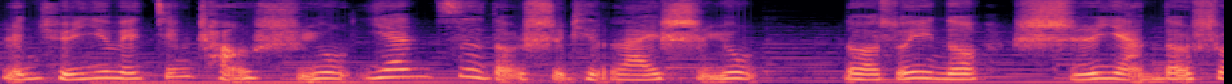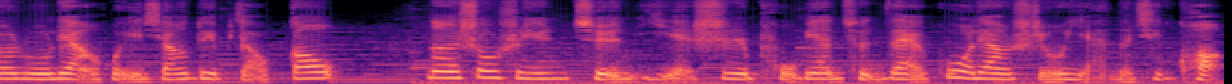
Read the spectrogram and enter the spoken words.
人群因为经常使用腌制的食品来食用，那所以呢，食盐的摄入量会相对比较高。那受试人群也是普遍存在过量使用盐的情况。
